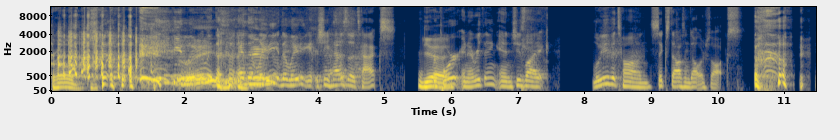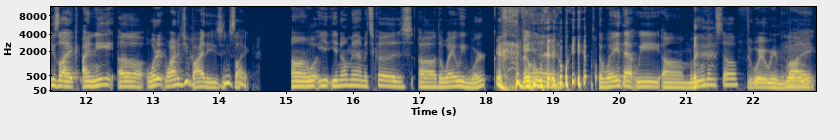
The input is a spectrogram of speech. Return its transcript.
Bro, he literally and the lady the lady she has a tax yeah. report and everything and she's like louis vuitton six thousand dollar socks he's like i need uh what why did you buy these and he's like uh well you, you know ma'am it's because uh the way we work the way we, the way that we um move and stuff the way we move. like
